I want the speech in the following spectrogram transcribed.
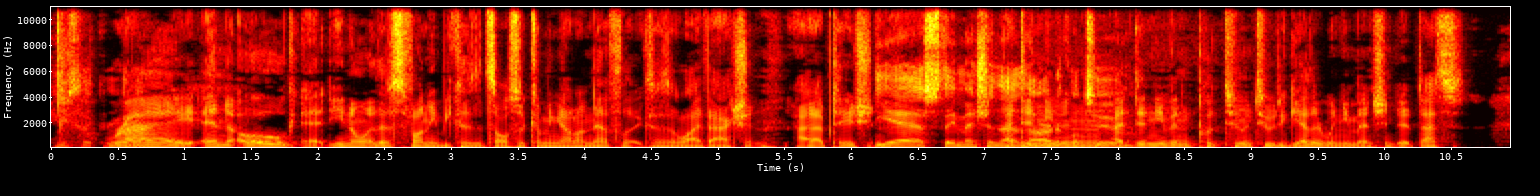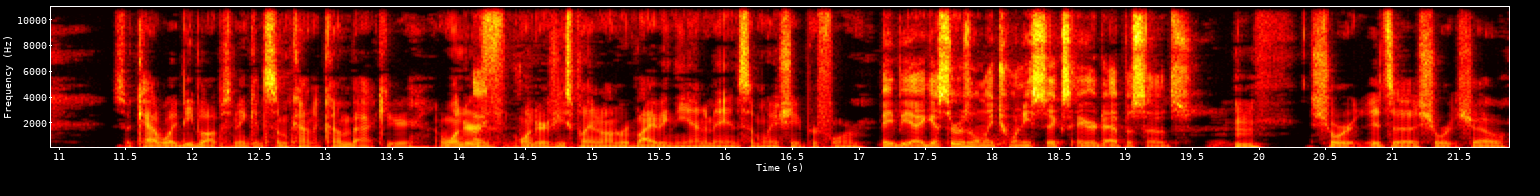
He's the creator. right. And oh, eh, you know what? That's funny because it's also coming out on Netflix as a live action adaptation. Yes, they mentioned that I in the article even too. I didn't even put two and two together when you mentioned it. That's so Cowboy Bebop's making some kind of comeback here. I wonder if wonder if he's planning on reviving the anime in some way, shape, or form. Maybe I guess there was only 26 aired episodes. Short. It's a short show.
